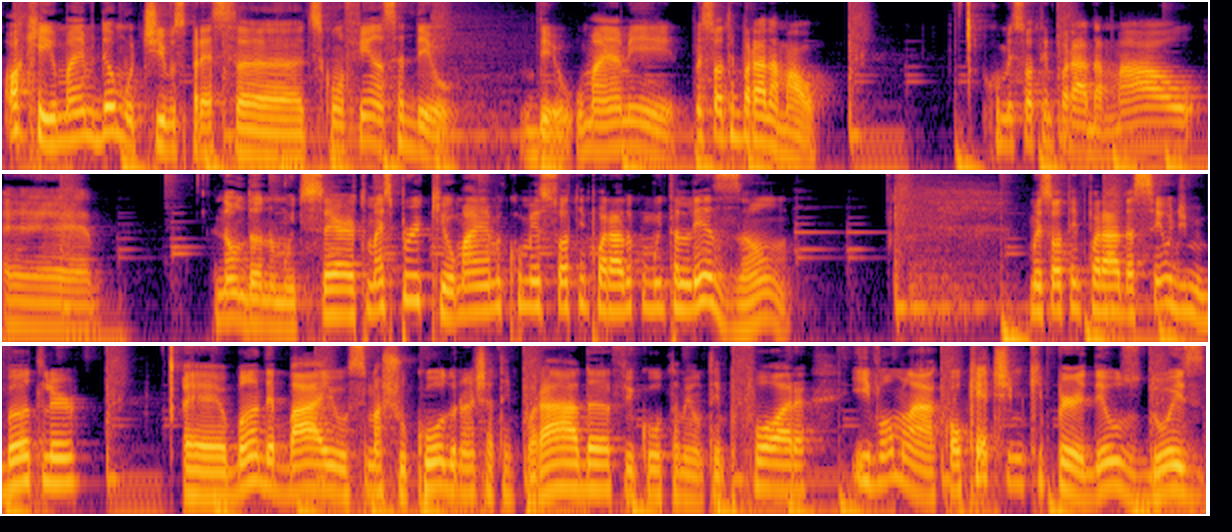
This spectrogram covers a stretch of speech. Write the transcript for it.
Ok, o Miami deu motivos para essa desconfiança? Deu. Deu. O Miami começou a temporada mal. Começou a temporada mal, é... não dando muito certo. Mas por quê? O Miami começou a temporada com muita lesão. Começou a temporada sem o Jimmy Butler. É, o Bandebaio se machucou durante a temporada, ficou também um tempo fora. E vamos lá, qualquer time que perdeu os dois,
